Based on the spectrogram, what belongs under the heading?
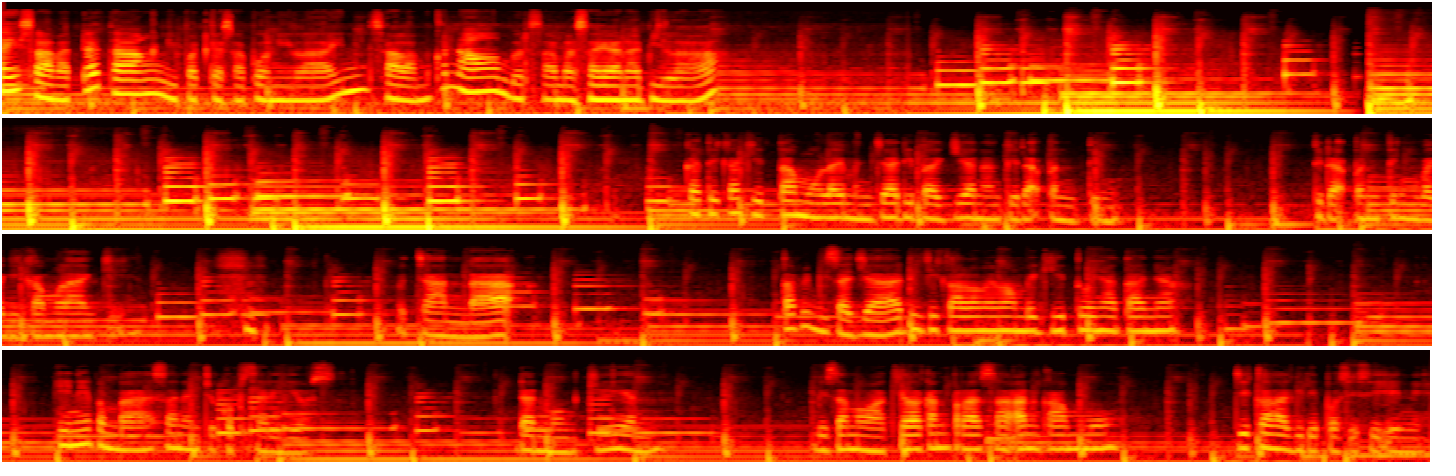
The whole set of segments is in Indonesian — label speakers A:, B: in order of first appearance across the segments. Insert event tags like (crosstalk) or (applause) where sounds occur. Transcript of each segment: A: Hai, selamat datang di podcast Aponi Lain. Salam kenal bersama saya Nabila. Ketika kita mulai menjadi bagian yang tidak penting, tidak penting bagi kamu lagi. (laughs) Bercanda. Tapi bisa jadi jikalau memang begitu nyatanya. Ini pembahasan yang cukup serius. Dan mungkin bisa mewakilkan perasaan kamu jika lagi di posisi ini.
